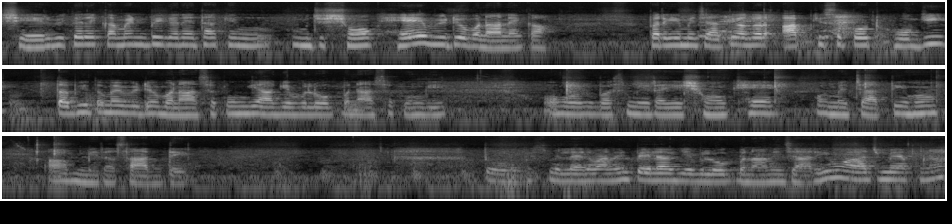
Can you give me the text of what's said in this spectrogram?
शेयर भी करें कमेंट भी करें, ताकि मुझे शौक़ है वीडियो बनाने का। पर ये मैं चाहती हूँ, अगर आपकी सपोर्ट होगी, तभी तो मैं वीडियो बना सकूँगी, आगे व्लॉग बना सकूँगी। और बस मेरा ये शौक़ है, और मैं चाहती हूँ आप मेरा साथ दें। तो इसमें लहरवानी पहला ये व्लॉग बनाने जा रही हूँ, आज मैं अपना।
